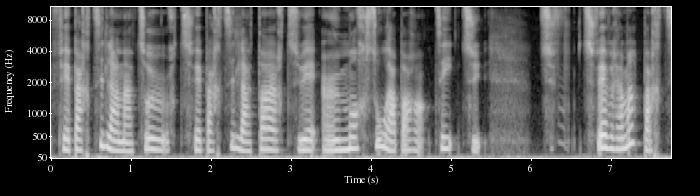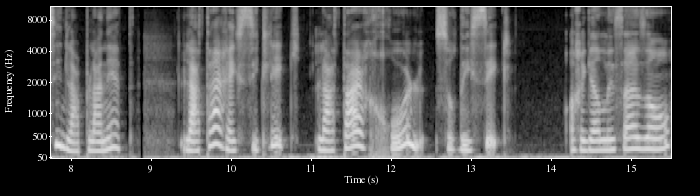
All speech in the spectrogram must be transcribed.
fais partie de la nature, tu fais partie de la terre, tu es un morceau à part tu, tu, tu fais vraiment partie de la planète. La terre est cyclique. La terre roule sur des cycles. Regarde les saisons.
